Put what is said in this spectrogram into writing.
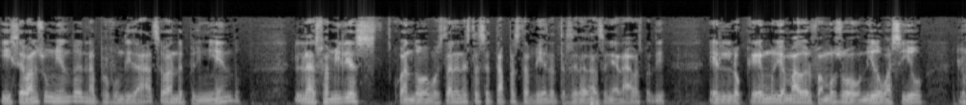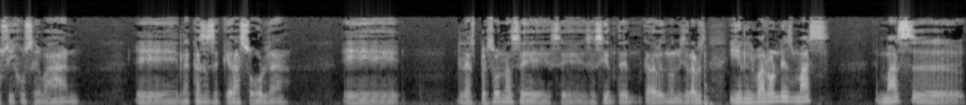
y se van sumiendo en la profundidad, se van deprimiendo. Las familias cuando están en estas etapas también, la tercera edad señalabas, para ti, el, lo que hemos llamado el famoso nido vacío, los hijos se van, eh, la casa se queda sola, eh, las personas se, se, se, sienten cada vez más miserables y en el varón es más, más, eh,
